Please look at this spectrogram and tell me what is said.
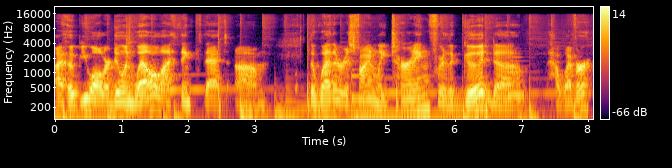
I hope you all are doing well. I think that um, the weather is finally turning for the good. Uh, however,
